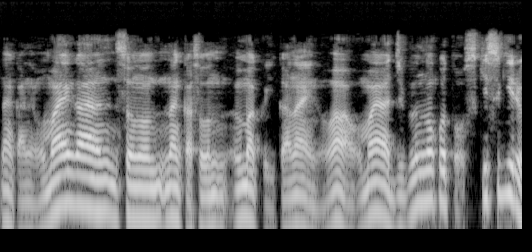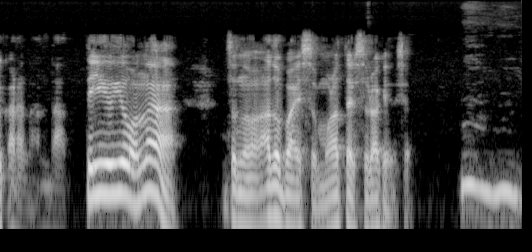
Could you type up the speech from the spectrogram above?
なんかね、お前が、その、なんかその、うまくいかないのは、お前は自分のことを好きすぎるからなんだっていうような、そのアドバイスをもらったりするわけですよ。うんうん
